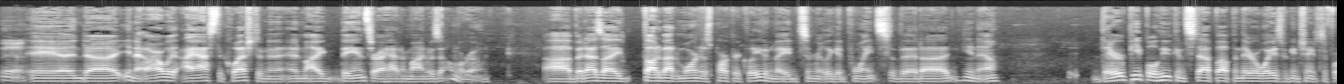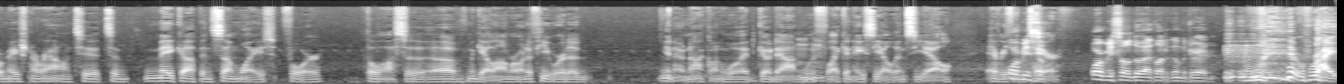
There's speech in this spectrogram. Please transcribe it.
Yeah. And uh, you know, I I asked the question, and, and my the answer I had in mind was Almiron. Uh, but as I thought about it more, and as Parker Cleveland made some really good points, that uh, you know, there are people who can step up, and there are ways we can change the formation around to to make up in some ways for the loss of, of Miguel Almiron if he were to, you know, knock on wood, go down with like an ACL, MCL, everything tear. or be sold to Atletico Madrid. right,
